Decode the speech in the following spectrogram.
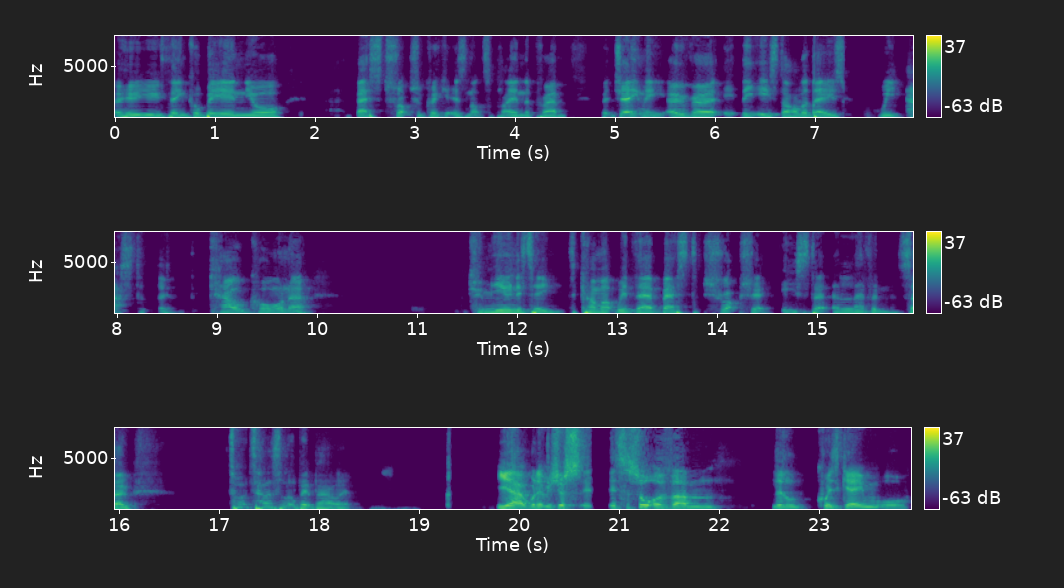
who you think will be in your best Shropshire cricketers not to play in the Prem. But Jamie, over the Easter holidays, we asked the Cow Corner community to come up with their best Shropshire Easter eleven. So, t- tell us a little bit about it. Yeah, well, it was just it, it's a sort of um, little quiz game or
